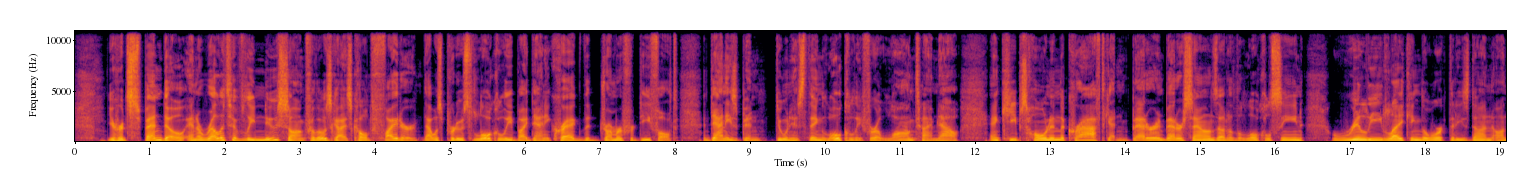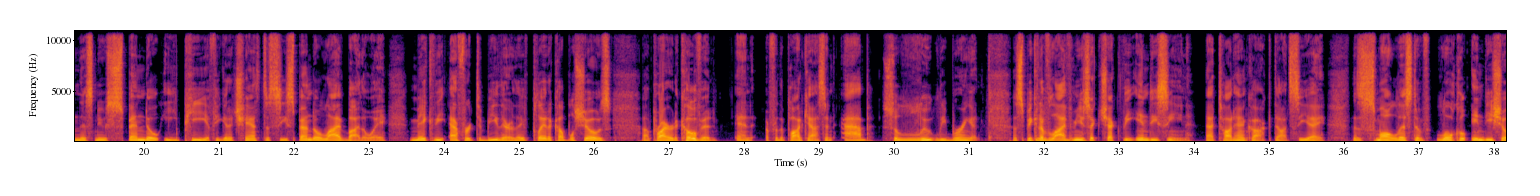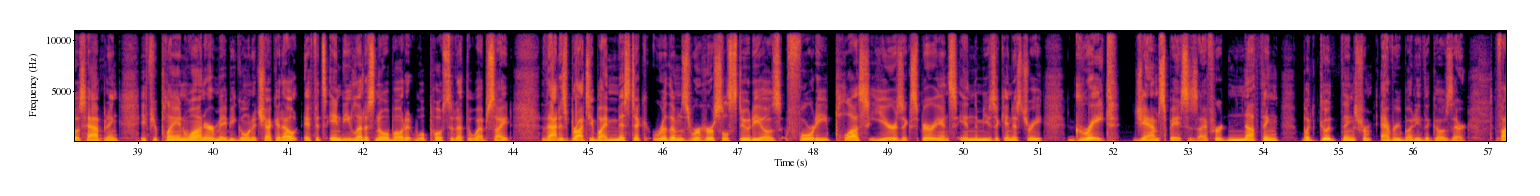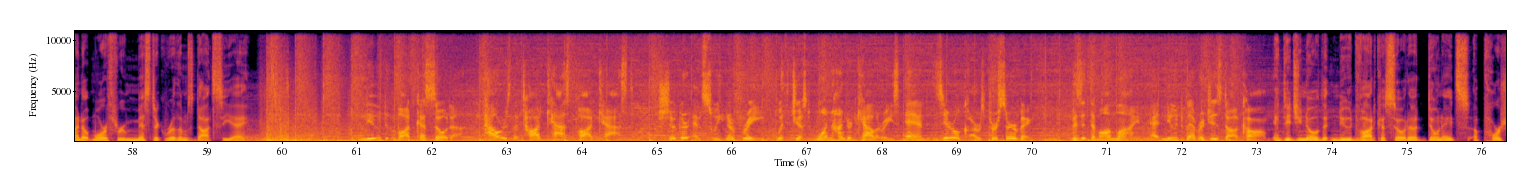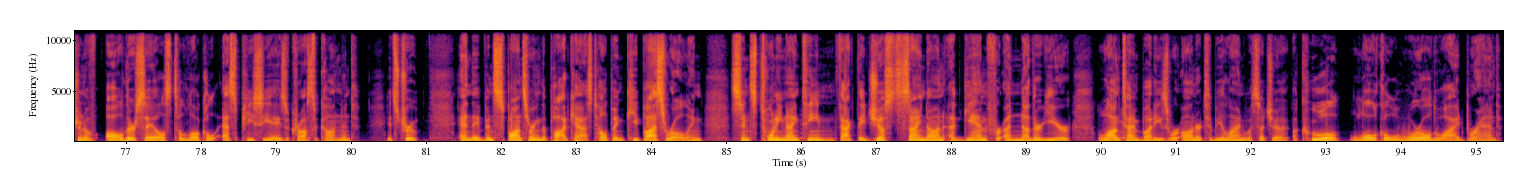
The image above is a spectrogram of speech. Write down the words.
You heard Spendo and a relatively new song for those guys called Fighter. That was produced locally by Danny Craig, the drummer for Default. And Danny's been doing his thing locally for a long time now and keeps honing the craft, getting better and better sounds out of the local scene. Really liking the work that he's done on this new Spendo EP. If you get a chance to see Spendo live, by the way, make the effort to be there. They've played a couple shows uh, prior to COVID and for the podcast and absolutely bring it. Now, speaking of live music, check the indie scene at toddhancock.ca. There's a small list of local indie shows happening. If you're playing one or maybe going to check it out, if it's indie, let us know about it. We'll post it at the website. That is brought to you by Mystic Rhythms Rehearsal Studios, 40 plus years experience in the music industry. Great jam spaces. I've heard nothing but good things from everybody that goes there. Find out more through mysticrhythms.ca. Nude Vodka Soda powers the Toddcast podcast. Sugar and sweetener free with just 100 calories and zero carbs per serving. Visit them online at nudebeverages.com. And did you know that Nude Vodka Soda donates a portion of all their sales to local SPCAs across the continent? It's true. And they've been sponsoring the podcast, helping keep us rolling since 2019. In fact, they just signed on again for another year. Longtime buddies, we're honored to be aligned with such a, a cool, local, worldwide brand.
